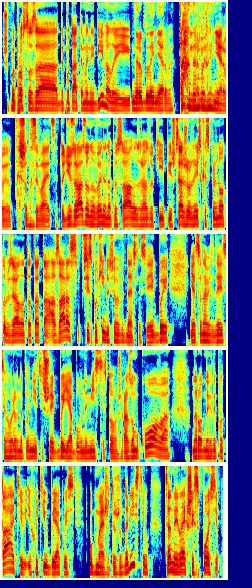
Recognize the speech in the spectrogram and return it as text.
Щоб ми просто за депутатами не бігали і не робили нерви. Та, не робили нерви, те, що називається. Тоді зразу новини написали, зразу кіпіш. Вся журналістська спільнота взяла та-та-та. А зараз всі спокійно до цього віднеслися. Якби я це навіть здається говорив на планіті що якби я був на місці з того ж Разумкова, народних депутатів і хотів би якось обмежити журналістів, це найлегший спосіб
